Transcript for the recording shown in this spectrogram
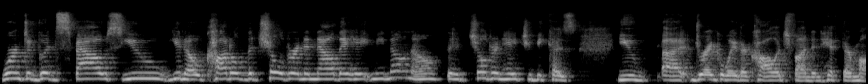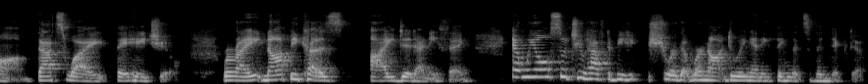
weren't a good spouse. You you know coddled the children and now they hate me. No no. The children hate you because you uh, drank away their college fund and hit their mom. That's why they hate you right? Not because i did anything. And we also too have to be sure that we're not doing anything that's vindictive.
